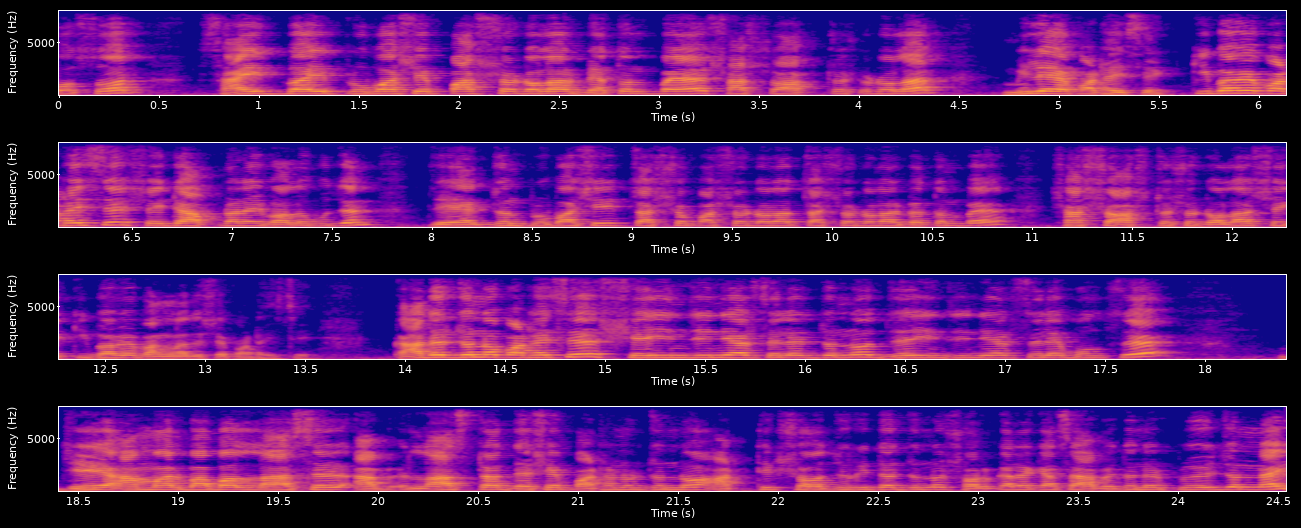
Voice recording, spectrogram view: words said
বছর সাইদ বাই প্রবাসে পাঁচশো ডলার বেতন পায় সাতশো আটশোশো ডলার মিলিয়ে পাঠাইছে। কীভাবে পাঠাইছে সেটা আপনারাই ভালো বুঝেন। যে একজন প্রবাসী চারশো, পাঁচশো ডলার চারশো ডলার বেতন পায়, সাতশো আটশোশো ডলার সে কীভাবে বাংলাদেশে পাঠাইছে? কাদের জন্য পাঠাইছে? সেই ইঞ্জিনিয়ার ছেলের জন্য। যে ইঞ্জিনিয়ার ছেলে বলছে যে আমার বাবার লাশের লাশটা দেশে পাঠানোর জন্য আর্থিক সহযোগিতার জন্য সরকারের কাছে আবেদনের প্রয়োজন নাই,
